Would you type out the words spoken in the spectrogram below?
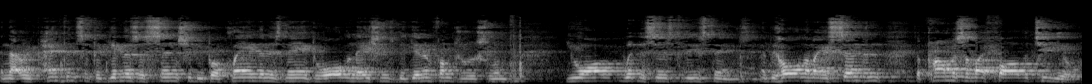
and that repentance and forgiveness of sins should be proclaimed in his name to all the nations, beginning from Jerusalem. You are witnesses to these things. And behold, I am sending the promise of my Father to you.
